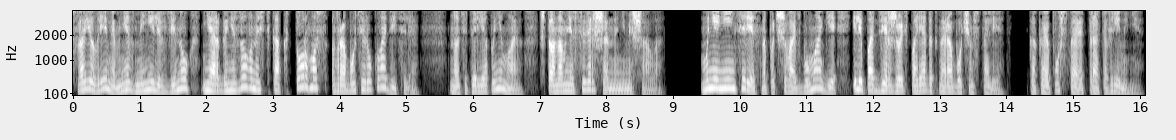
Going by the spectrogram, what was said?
В свое время мне вменили в вину неорганизованность как тормоз в работе руководителя, но теперь я понимаю, что она мне совершенно не мешала. Мне не интересно подшивать бумаги или поддерживать порядок на рабочем столе. Какая пустая трата времени.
